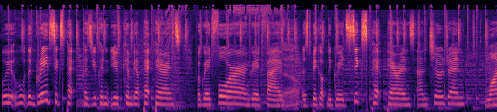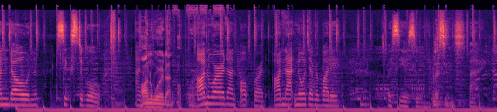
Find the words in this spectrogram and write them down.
Who, who the grade six PEP because you can you can be a PEP parent for grade four and grade five. Yeah. Let's big up the grade six PEP parents and children. One down, six to go. And Onward and upward. onward and upward. On that note, everybody, we'll see you soon. Blessings. Bye.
